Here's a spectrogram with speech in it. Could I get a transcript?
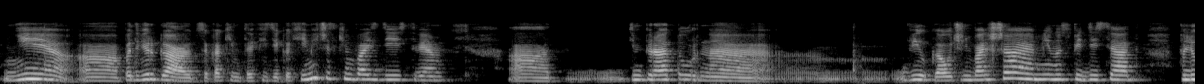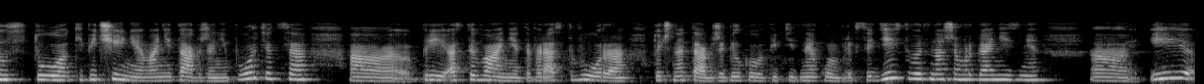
не а, подвергаются каким-то физико-химическим воздействиям, а, температурная вилка очень большая, минус 50, плюс 100. Кипячением они также не портятся. При остывании этого раствора точно так же белково-пептидные комплексы действуют в нашем организме. И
